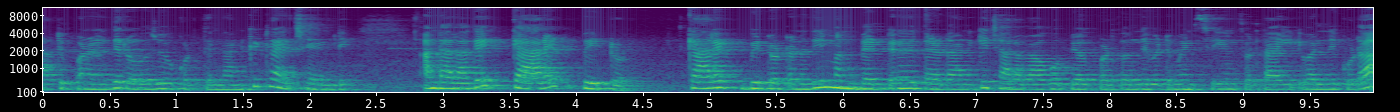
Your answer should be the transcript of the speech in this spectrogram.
అరటిపండు అనేది రోజు ఒకటి తినడానికి ట్రై చేయండి. అండ్ అలాగే క్యారెట్ బీట్రూట్. క్యారెట్ బీట్రూట్ అనేది మన బ్లడ్ అనేది పెరగడానికి చాలా బాగా ఉపయోగపడుతుంది. విటమిన్ సిన్స్ ఉంటాయి. ఇవన్నీ కూడా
